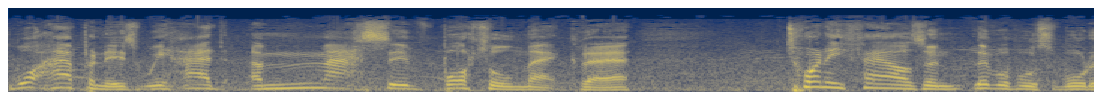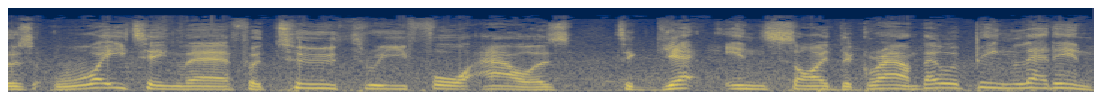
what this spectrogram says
What happened is we had a massive bottleneck there. 20,000 Liverpool supporters waiting there for two, three, four hours to get inside the ground. They were being let in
